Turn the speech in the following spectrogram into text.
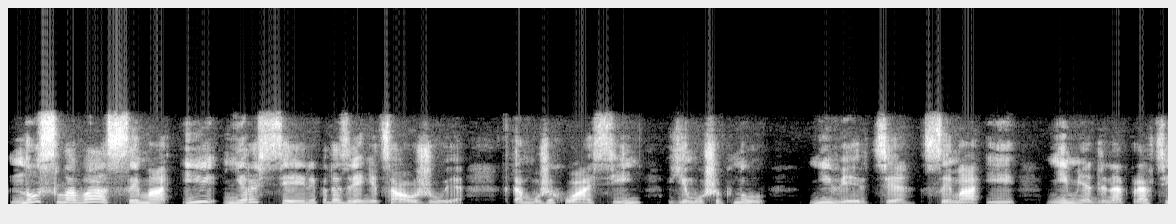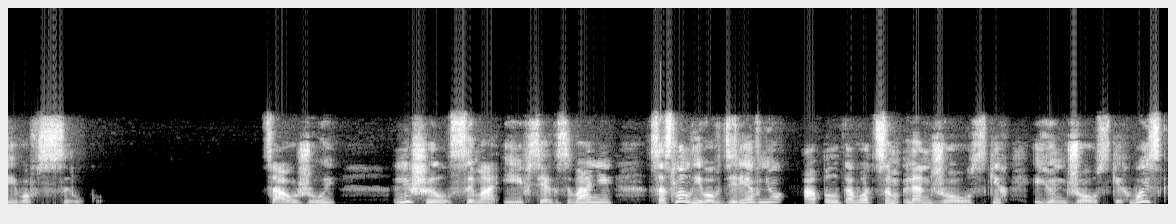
Но слова Сыма И не рассеяли подозрения Цао Жуя. К тому же Хуа Синь ему шепнул «Не верьте, Сыма И, немедленно отправьте его в ссылку. Цао Жуй лишил Сыма и всех званий, сослал его в деревню, а полководцем лянчжоуских и юньчжоуских войск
